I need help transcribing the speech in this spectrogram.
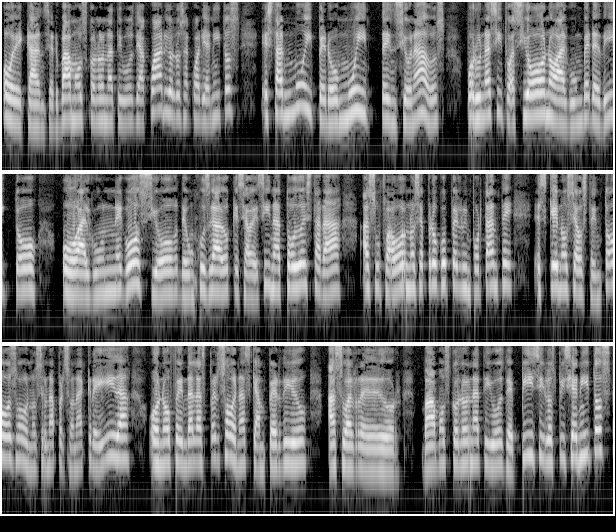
o de cáncer. Vamos con los nativos de Acuario. Los acuarianitos están muy, pero muy tensionados por una situación o algún veredicto o algún negocio de un juzgado que se avecina, todo estará a su favor, no se preocupe, lo importante es que no sea ostentoso o no sea una persona creída o no ofenda a las personas que han perdido a su alrededor. Vamos con los nativos de Pis los pisianitos,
